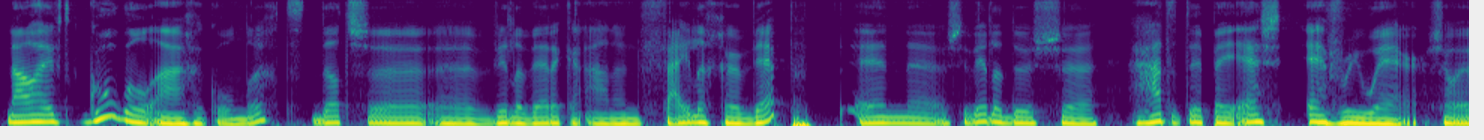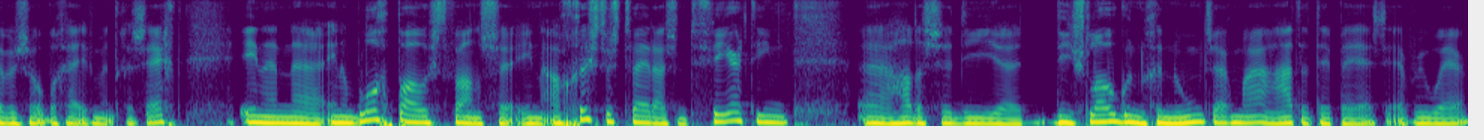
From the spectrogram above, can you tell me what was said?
Nou heeft Google aangekondigd dat ze uh, willen werken aan een veiliger web. En uh, ze willen dus HTTPS everywhere. Zo hebben ze op een gegeven moment gezegd. In een, in een blogpost van ze in augustus 2014 hadden ze die, die slogan genoemd, zeg maar. HTTPS everywhere.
